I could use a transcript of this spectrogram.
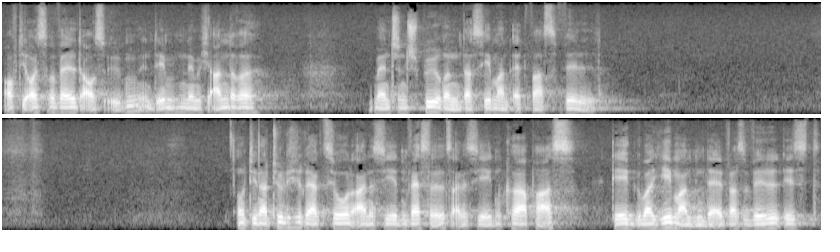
auf die äußere Welt ausüben, indem nämlich andere Menschen spüren, dass jemand etwas will. Und die natürliche Reaktion eines jeden Wessels, eines jeden Körpers gegenüber jemandem, der etwas will, ist,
